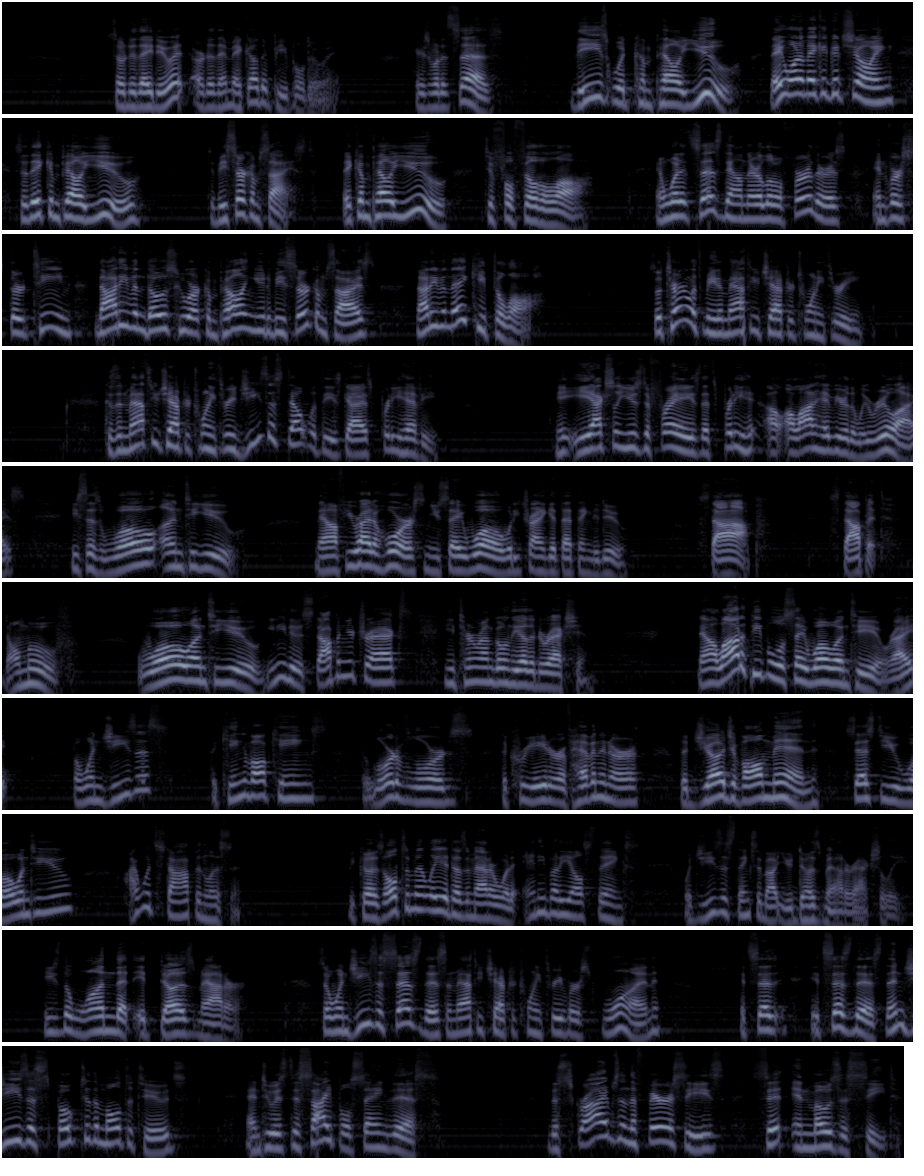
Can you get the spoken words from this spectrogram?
So do they do it or do they make other people do it? Here's what it says These would compel you. They want to make a good showing, so they compel you to be circumcised. They compel you to fulfill the law. And what it says down there a little further is in verse 13 not even those who are compelling you to be circumcised, not even they keep the law. So turn with me to Matthew chapter 23. Because in Matthew chapter 23, Jesus dealt with these guys pretty heavy. He, he actually used a phrase that's pretty a, a lot heavier than we realize. He says, Woe unto you. Now, if you ride a horse and you say, Whoa, what are you trying to get that thing to do? Stop. Stop it. Don't move. Woe unto you. You need to stop in your tracks. You turn around and go in the other direction. Now, a lot of people will say, Woe unto you, right? But when Jesus, the King of all kings, the Lord of lords, the creator of heaven and earth, the judge of all men, says to you, Woe unto you, I would stop and listen. Because ultimately, it doesn't matter what anybody else thinks. What Jesus thinks about you does matter, actually. He's the one that it does matter. So when Jesus says this in Matthew chapter 23, verse 1, it says, it says this Then Jesus spoke to the multitudes and to his disciples, saying this The scribes and the Pharisees sit in Moses' seat.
